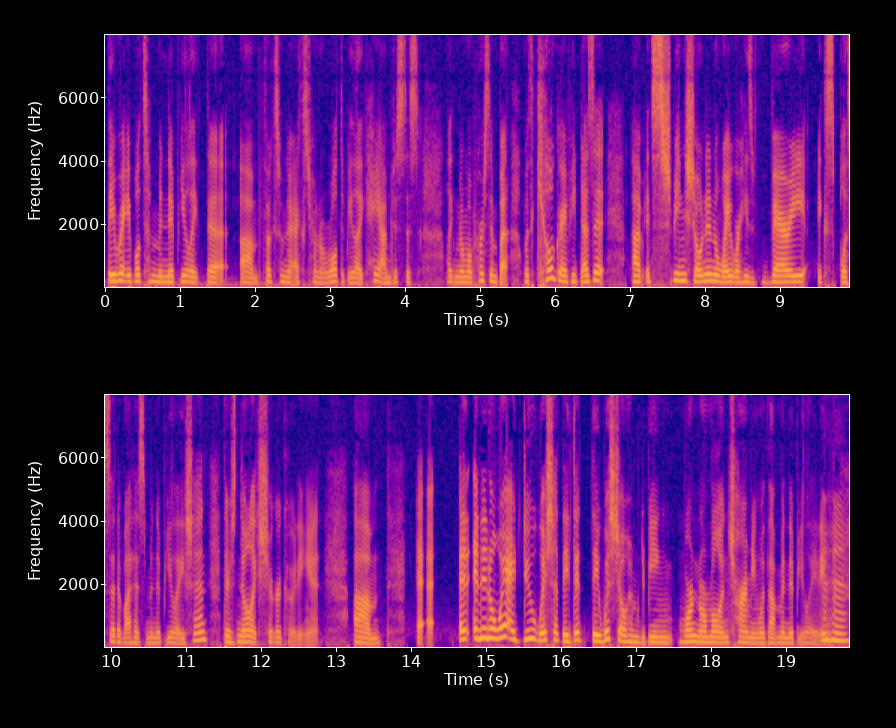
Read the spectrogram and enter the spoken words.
they were able to manipulate the um, folks from their external world to be like, hey, I'm just this like normal person. But with Kilgrave, he does it, um, it's being shown in a way where he's very explicit about his manipulation. There's no like sugarcoating it. Um, and, and in a way, I do wish that they did. They would show him to being more normal and charming without manipulating,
